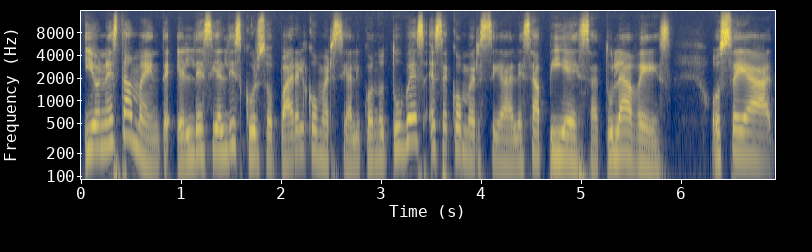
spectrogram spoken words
Y honestamente, él decía el discurso para el comercial y cuando tú ves ese comercial, esa pieza, tú la ves. O sea,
